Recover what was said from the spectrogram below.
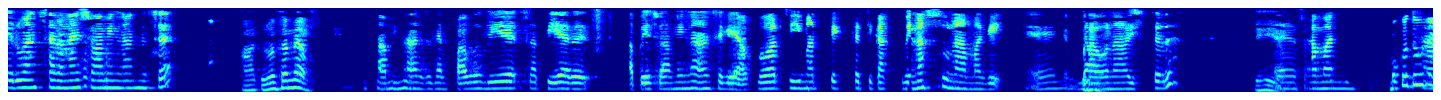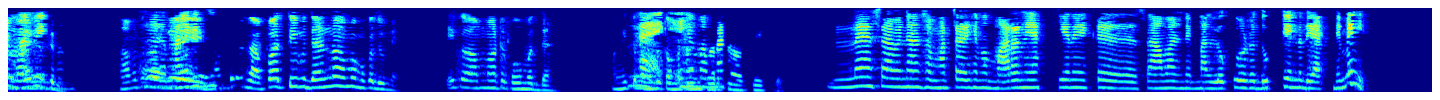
පෙරුවන් සරණයි ස්වාමීන් වහන්සේ. ආ පෙරුවන් සරණයි. ස්වාමීන් වහන්සේ දැන් පවගිය සතිය අර අපේ ස්වාමීන් වහන්සේගේ අපවත් වීමත් එක්ක ටිකක් වෙනස් වුණා මගේ භාවනා විස්තර. සාමාන්‍ය මොකද උනේ මලවිකට? ආමතුරුගේ අපවත් වීම දැනනවම මොකද උනේ? ඒක අම්මාට කොහොමද දැනන්නේ? මං හිතනවා ඔබ කමටහන් කරතාවක් කියලා. නෑ ස්වාමීන් වහන්සේ මට එහෙම මරණයක් කියන එක සාමාන්‍යයෙන් මම ලොකුවට දුක් වෙන දෙයක් නෙමෙයි.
